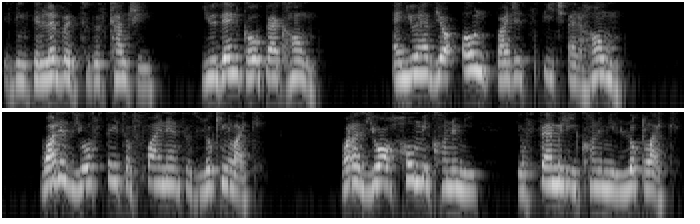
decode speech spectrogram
is being delivered to this country, you then go back home and you have your own budget speech at home. What is your state of finances looking like? What does your home economy, your family economy look like?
